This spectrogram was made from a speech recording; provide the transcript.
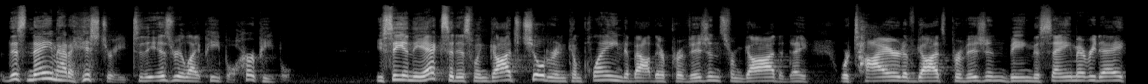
This name had a history to the Israelite people, her people. You see, in the Exodus, when God's children complained about their provisions from God, that they were tired of God's provision being the same every day,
